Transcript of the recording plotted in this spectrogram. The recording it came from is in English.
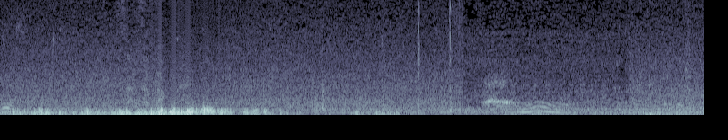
Yes. Sounds about good.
